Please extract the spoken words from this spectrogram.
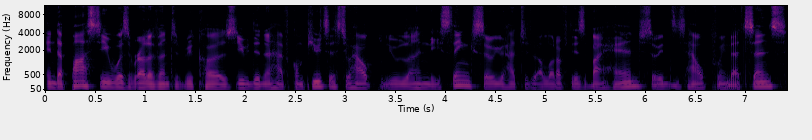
in the past it was relevant because you didn't have computers to help you learn these things, so you had to do a lot of this by hand. So it's helpful in that sense.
